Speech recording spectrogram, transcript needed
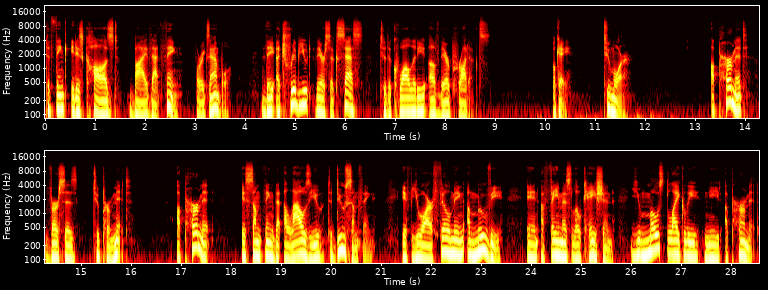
to think it is caused by that thing. For example, they attribute their success to the quality of their products. Okay, two more. A permit versus to permit. A permit is something that allows you to do something. If you are filming a movie in a famous location, you most likely need a permit.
